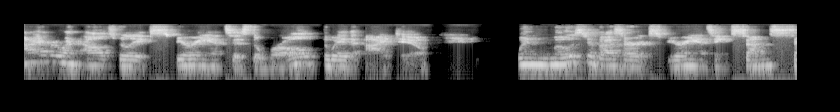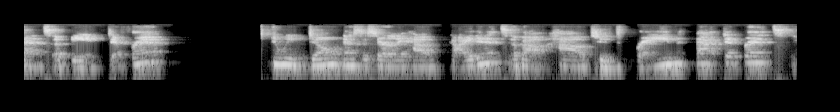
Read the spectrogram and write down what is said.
Not everyone else really experiences the world the way that I do. When most of us are experiencing some sense of being different, and we don't necessarily have guidance about how to frame that difference,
